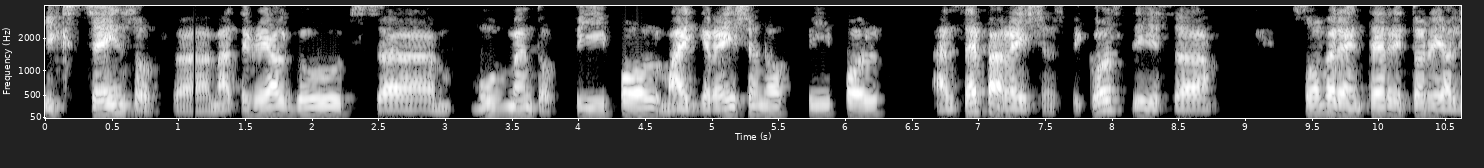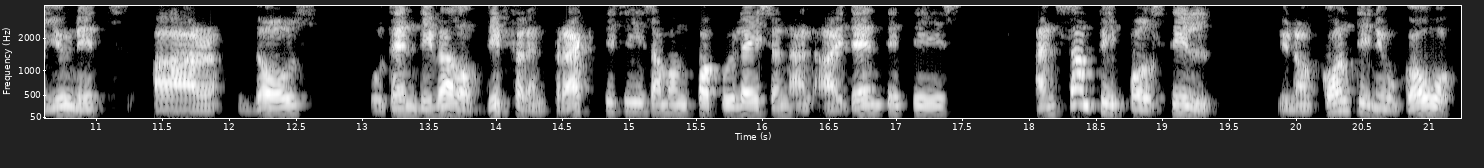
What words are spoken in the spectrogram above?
exchange of uh, material goods, um, movement of people, migration of people, and separations because these uh, sovereign territorial units are those who then develop different practices among population and identities. And some people still you know, continue go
